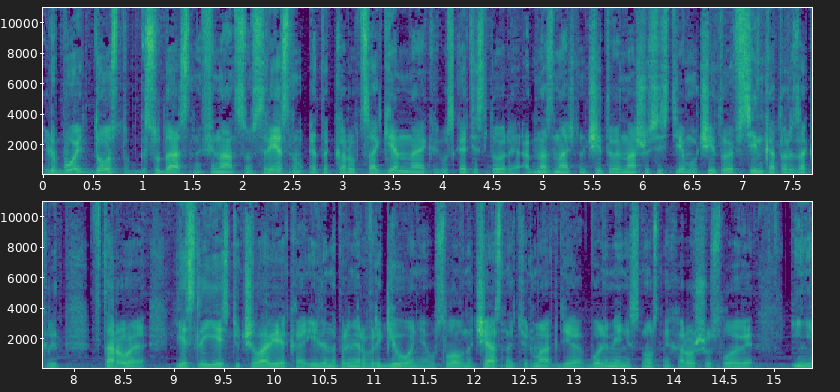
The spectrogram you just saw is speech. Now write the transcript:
любой доступ к государственным финансовым средствам – это коррупциогенная, как бы сказать, история. Однозначно, учитывая нашу систему, учитывая ФСИН, который закрыт. Второе, если есть у человека или, например, в регионе, условно, частная тюрьма, где более-менее сносные хорошие условия, и не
